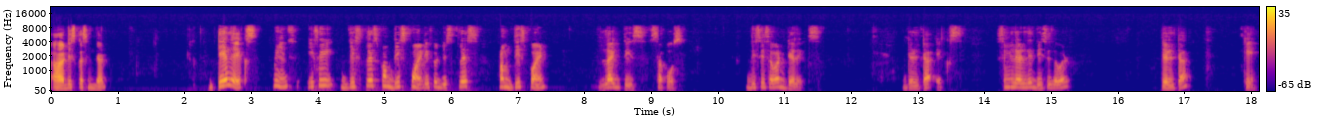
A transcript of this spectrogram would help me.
uh, discussing that. Del x means if we displace from this point, if we displace from this point like this, suppose this is our del x, delta x. Similarly, this is our delta k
